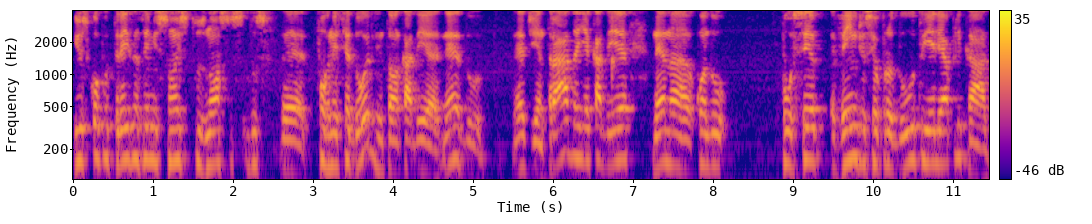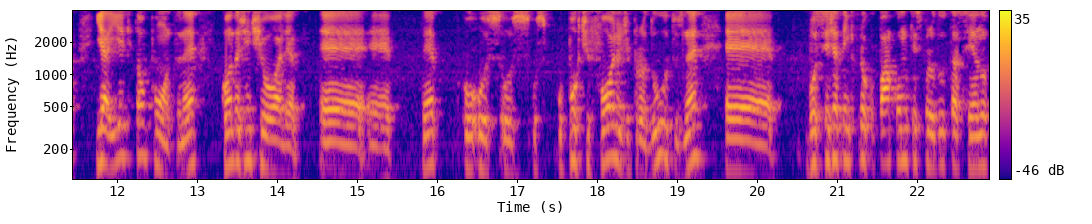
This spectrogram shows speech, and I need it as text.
e o escopo 3 nas emissões dos nossos dos, é, fornecedores, então a cadeia né, do, né, de entrada e a cadeia né, na, quando você vende o seu produto e ele é aplicado. E aí é que está o ponto, né? Quando a gente olha é, é, né, os, os, os, o portfólio de produtos, né, é, você já tem que preocupar como que esse produto está sendo,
